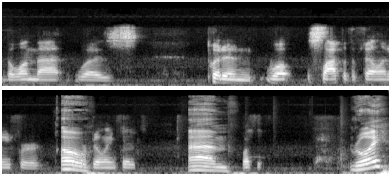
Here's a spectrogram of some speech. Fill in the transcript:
the one that was put in well slap with a felony for oh billing for um what's it? Roy.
